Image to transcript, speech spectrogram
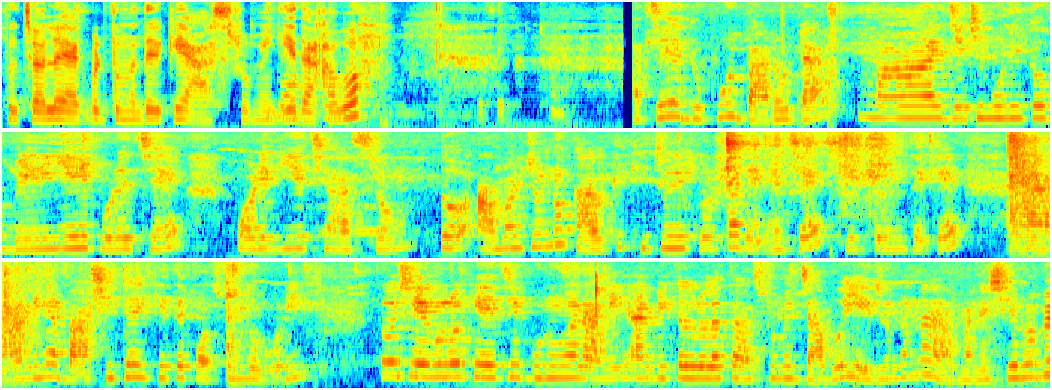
তো চলো একবার তোমাদেরকে আশ্রমে গিয়ে দেখাবো। আছে দুপুর বারোটা। মার জেঠিমণি তো বেরিয়েই পড়েছে। পরে গিয়েছে আশ্রম। তো আমার জন্য কালকে খিচুড়ি প্রসাদ এনেছে কীর্তন থেকে। আর আমি না বাসিটাই খেতে পছন্দ করি। তো সেগুলো খেয়েছি, বুনু আর আমি। আর বিকেলবেলা তো আশ্রমে যাবোই, এই জন্য না মানে সেভাবে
